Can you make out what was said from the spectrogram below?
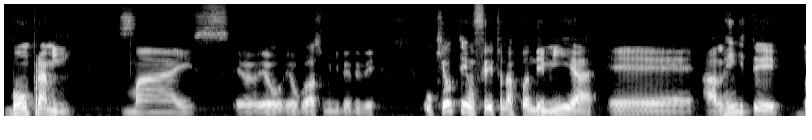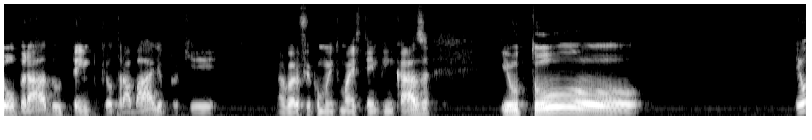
bom para mim. Mas eu, eu, eu gosto muito de BBB. O que eu tenho feito na pandemia é, além de ter dobrado o tempo que eu trabalho, porque agora eu fico muito mais tempo em casa, eu tô. Eu,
